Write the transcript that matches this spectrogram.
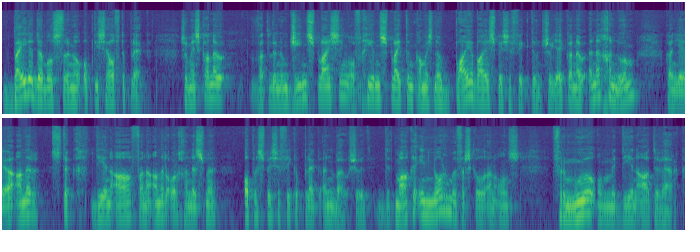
beide dubbelstringe op dieselfde plek. So mens kan nou wat hulle noem gene splicing of gensplyting kan mens nou baie baie spesifiek doen. So jy kan nou in 'n genoom kan jy 'n ander stuk DNA van 'n ander organisme op 'n spesifieke plek inbou. So dit maak 'n enorme verskil aan ons vermoë om met DNA te werk.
